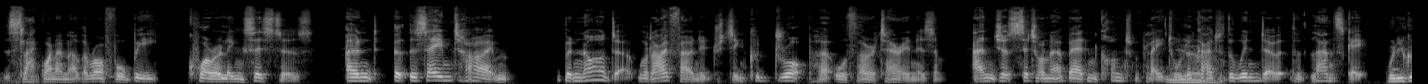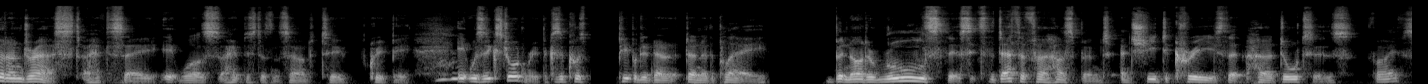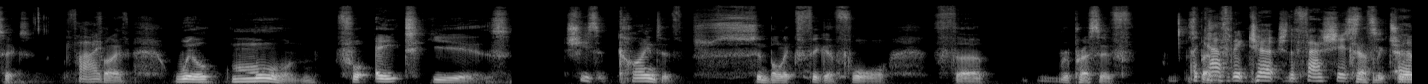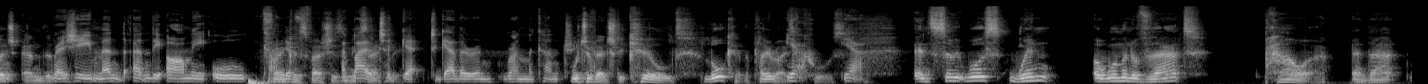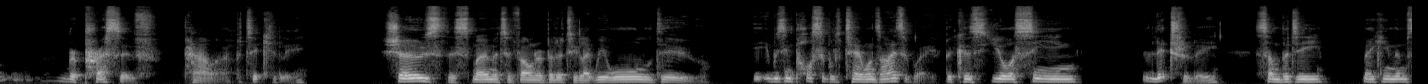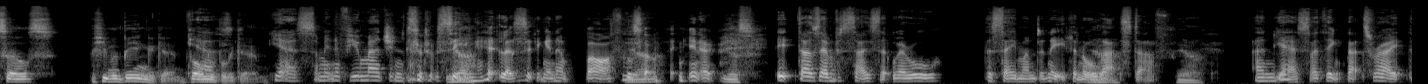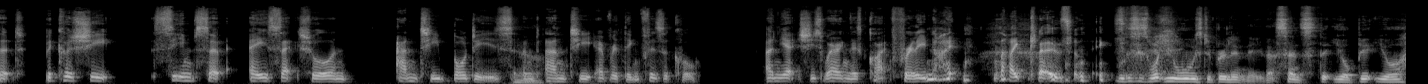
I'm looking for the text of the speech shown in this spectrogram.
slag one another off or be quarrelling sisters. And at the same time, Bernarda, what I found interesting, could drop her authoritarianism and just sit on her bed and contemplate or look out of the window at the landscape. When you got undressed, I have to say, it was. I hope this doesn't sound too creepy. It was extraordinary because, of course, people who don't, don't know the play. Bernarda rules this. It's the death of her husband, and she decrees that her daughters, five, six, Five. five, will mourn for eight years. She's a kind of symbolic figure for the repressive The Catholic Church, the fascist Catholic Church um, and the- regime, and and the army all kind Franco's of fascism, about exactly. to get together and run the country. which eventually killed Lorca, the playwright, yeah, of course. yeah, And so it was when a woman of that power and that repressive power, particularly, shows this moment of vulnerability like we all do, it was impossible to tear one's eyes away because you're seeing literally somebody making themselves a human being again, vulnerable Yes. again. yes. I mean, if you imagine sort of seeing Yeah. Hitler sitting in a bath or Yeah. something, you know, Yes. it does emphasise that we're all the same underneath and all Yeah. that stuff. Yeah. And yes, I think that's right. That because she seems so asexual and anti bodies and anti everything physical, and yet she's wearing this quite frilly night night clothes and things. Well, this is what you always do brilliantly. That sense that you're you're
